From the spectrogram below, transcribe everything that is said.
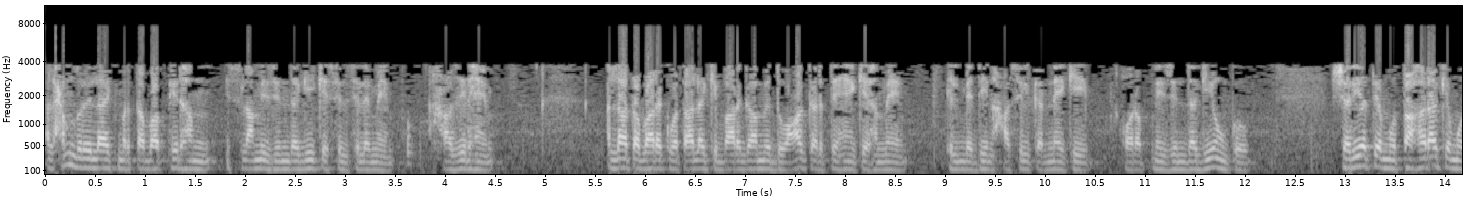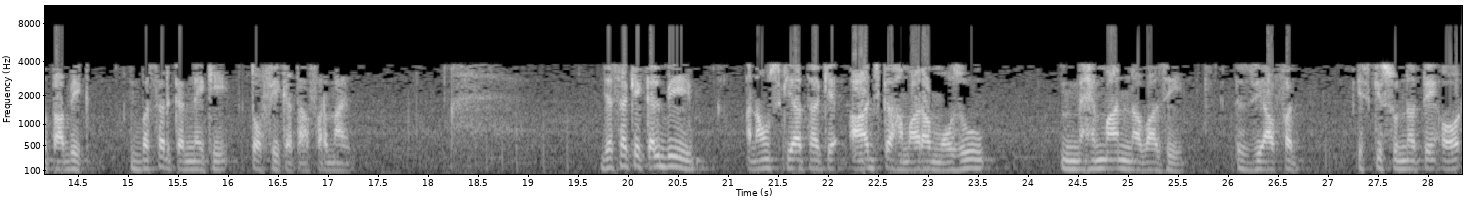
الحمد ایک مرتبہ پھر ہم اسلامی زندگی کے سلسلے میں حاضر ہیں۔ اللہ تبارک و تعالیٰ کی بارگاہ میں دعا کرتے ہیں کہ ہمیں علم دین حاصل کرنے کی اور اپنی زندگیوں کو شریعت متحرہ کے مطابق بسر کرنے کی توفیق عطا فرمائے۔ جیسا کہ کل بھی اناؤنس کیا تھا کہ آج کا ہمارا موضوع مہمان نوازی ضیافت، اس کی سنتیں اور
